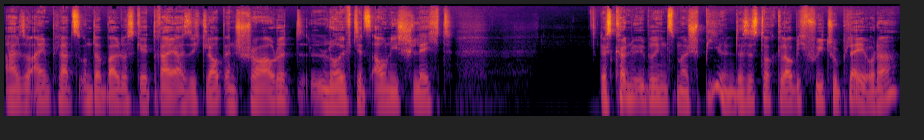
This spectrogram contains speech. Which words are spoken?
also ein Platz unter Baldur's Gate 3. Also ich glaube, Enshrouded läuft jetzt auch nicht schlecht. Das können wir übrigens mal spielen. Das ist doch, glaube ich, free to play, oder?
